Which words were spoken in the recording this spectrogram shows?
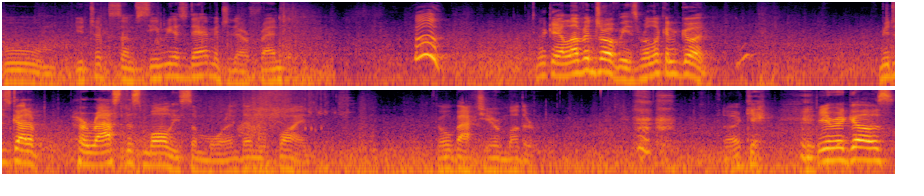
Boom. You took some serious damage there, friend. Woo! Okay, 11 trophies. We're looking good. We just gotta harass this Molly some more, and then we're fine. Go back to your mother. okay, here it goes.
